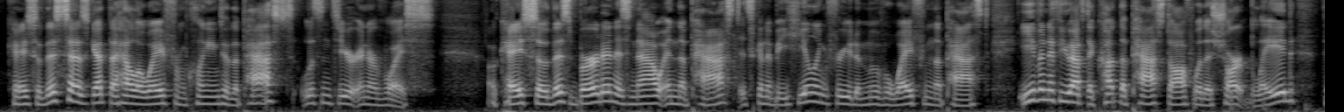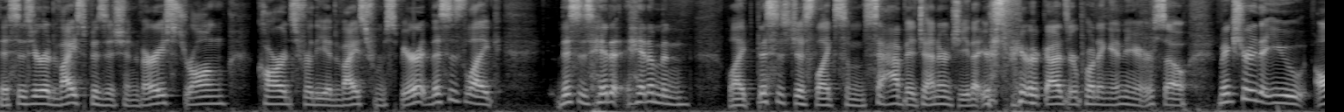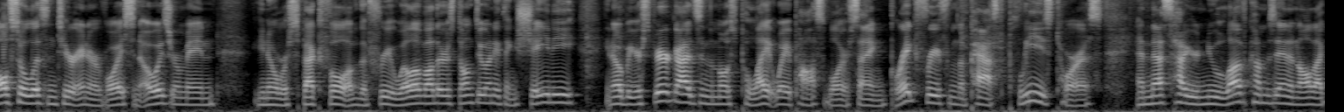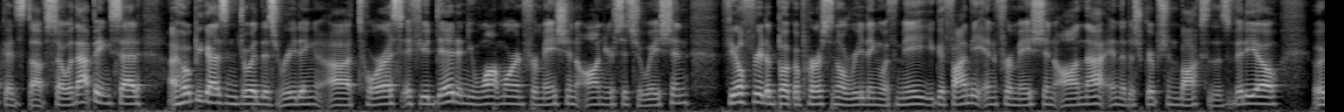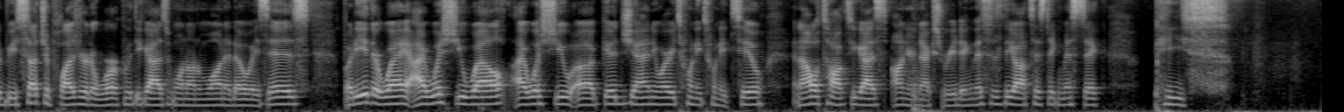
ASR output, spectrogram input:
Okay, so this says get the hell away from clinging to the past. Listen to your inner voice. Okay, so this burden is now in the past. It's going to be healing for you to move away from the past. Even if you have to cut the past off with a sharp blade, this is your advice position. Very strong cards for the advice from spirit. This is like, this is hit, hit them and like this is just like some savage energy that your spirit guides are putting in here. So make sure that you also listen to your inner voice and always remain you know, respectful of the free will of others. Don't do anything shady, you know, but your spirit guides in the most polite way possible are saying, break free from the past, please, Taurus. And that's how your new love comes in and all that good stuff. So, with that being said, I hope you guys enjoyed this reading, uh, Taurus. If you did and you want more information on your situation, feel free to book a personal reading with me. You could find the information on that in the description box of this video. It would be such a pleasure to work with you guys one on one. It always is. But either way, I wish you well. I wish you a good January 2022. And I will talk to you guys on your next reading. This is the Autistic Mystic. Peace.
